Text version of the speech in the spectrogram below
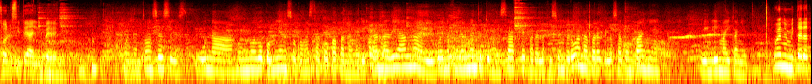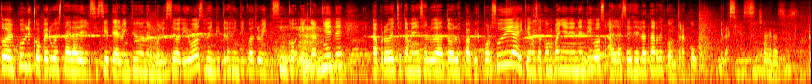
solicité al IPD. Bueno, entonces es una, un nuevo comienzo con esta Copa Panamericana, Diana, y bueno, finalmente tu mensaje para la afición peruana para que los acompañe en Lima y Cañete. Bueno, invitar a todo el público. Perú estará del 17 al 21 en el Coliseo Divos, 23, 24 25 en Cañete. Aprovecho también en saludar a todos los papis por su día y que nos acompañen en el Divos a las 6 de la tarde contra Cobra. Gracias. Muchas gracias.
